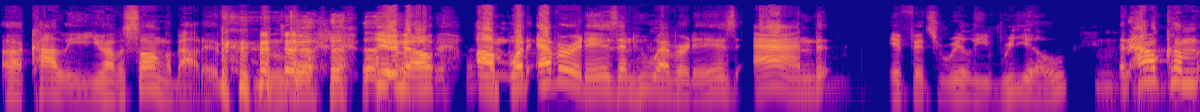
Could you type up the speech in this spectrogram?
uh, Kali. You have a song about it. Mm. you know, um, whatever it is and whoever it is. And if it's really real, then how Mhm. come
